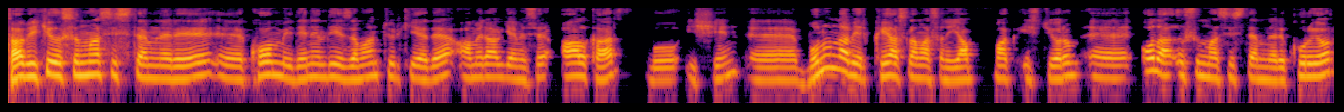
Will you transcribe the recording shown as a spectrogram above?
Tabii ki ısınma sistemleri e, kombi denildiği zaman Türkiye'de amiral gemisi Alkar bu işin. E, bununla bir kıyaslamasını yapmak istiyorum. E, o da ısınma sistemleri kuruyor.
